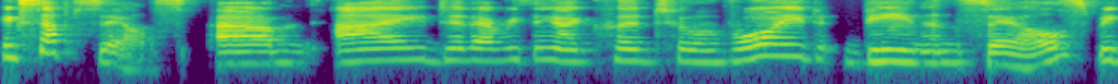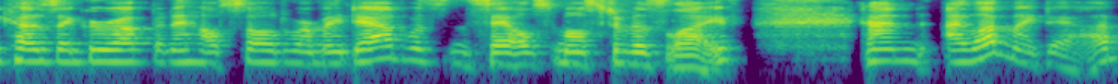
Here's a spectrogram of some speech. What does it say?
except sales. Um, I did everything I could to avoid being in sales because I grew up in a household where my dad was in sales most of his life, and I love my dad.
